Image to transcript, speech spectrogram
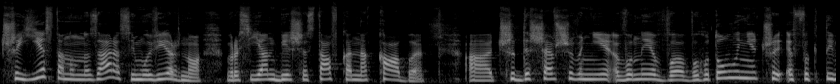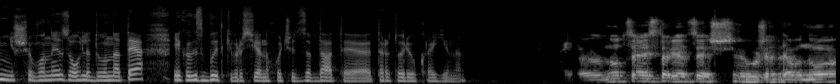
Чи є станом на зараз, ймовірно, в росіян більше ставка на каби? Чи дешевше вони, вони в виготовленні, чи ефективніше вони з огляду на те, яких збитків росіяни хочуть завдати території України? Е, Ну, ця історія це ж вже давно.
